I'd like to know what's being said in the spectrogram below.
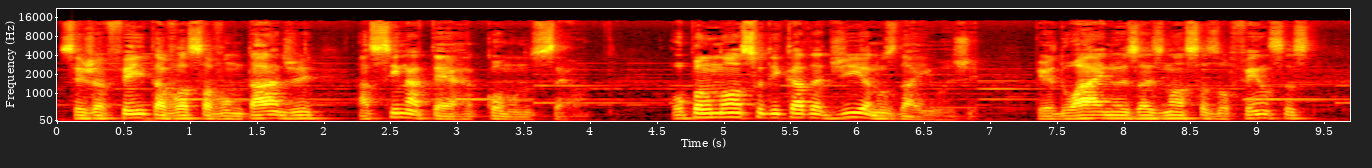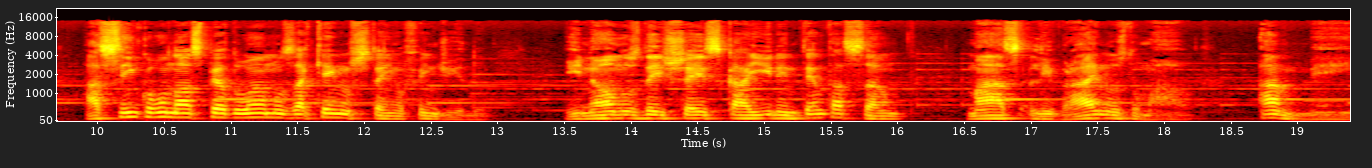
seja feita a vossa vontade, assim na terra como no céu. O pão nosso de cada dia nos dai hoje. Perdoai-nos as nossas ofensas, assim como nós perdoamos a quem nos tem ofendido e não nos deixeis cair em tentação, mas livrai-nos do mal. Amém.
